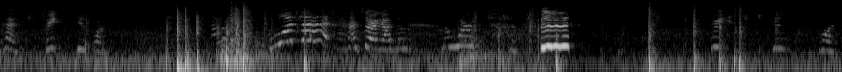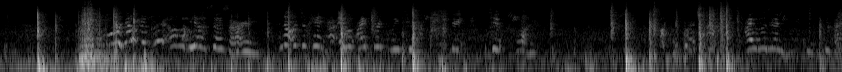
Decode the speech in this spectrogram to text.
Okay, three, two, one. What the heck? I'm sorry guys, I'm the worst. Three, two, one. Oh, that would be pretty. Oh, yeah, I'm so sorry. No, it's okay. Uh, I, it, I threw way too. Three, two, one. I was to do too fast.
